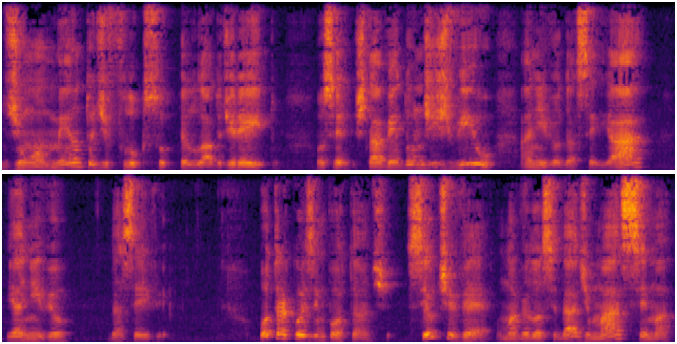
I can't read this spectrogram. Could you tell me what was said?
de um aumento de fluxo pelo lado direito, ou seja, está havendo um desvio a nível da CIA e a nível da CIV. Outra coisa importante: se eu tiver uma velocidade máxima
